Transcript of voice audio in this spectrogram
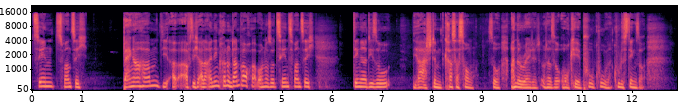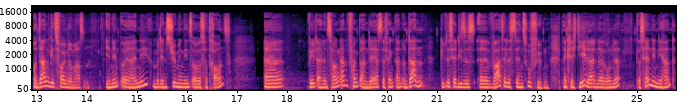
10, 20 Banger haben, die auf sich alle einigen können. Und dann braucht er aber auch noch so 10, 20 Dinger, die so, ja, stimmt, krasser Song. So, underrated oder so, okay, puh, cool, cooles Ding so. Und dann geht's folgendermaßen. Ihr nehmt euer Handy mit dem Streamingdienst eures Vertrauens, äh, wählt einen Song an, fangt an, der erste fängt an. Und dann gibt es ja dieses äh, Warteliste hinzufügen. Dann kriegt jeder in der Runde das Handy in die Hand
